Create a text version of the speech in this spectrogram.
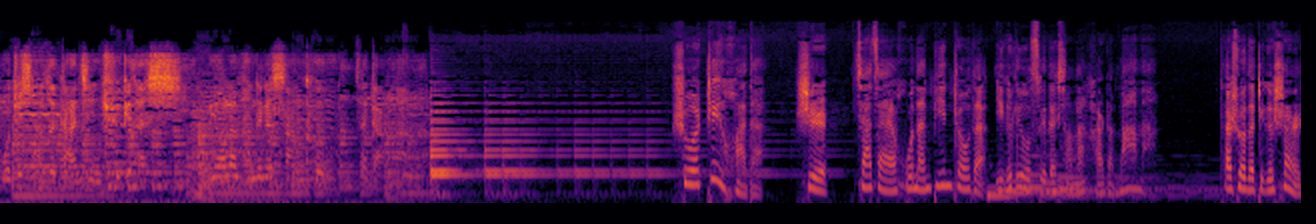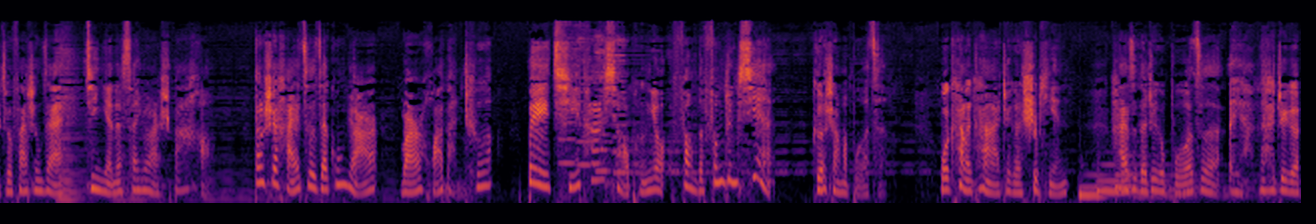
我就想着赶紧去给他洗，不要让他那个伤口再感染了。说这话的是家在湖南滨州的一个六岁的小男孩的妈妈。他说的这个事儿就发生在今年的三月二十八号。当时孩子在公园玩滑板车，被其他小朋友放的风筝线割伤了脖子。我看了看啊这个视频，孩子的这个脖子，哎呀，那这个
